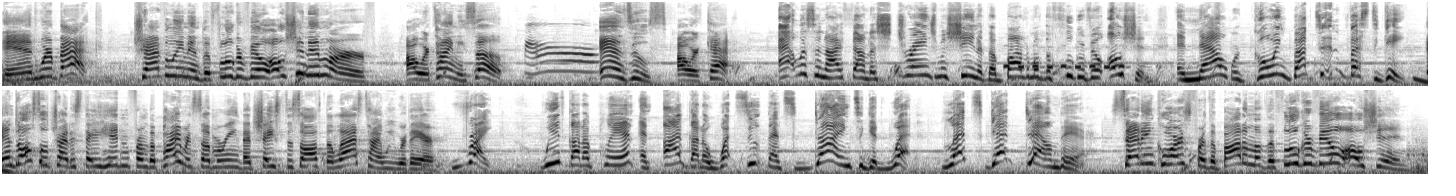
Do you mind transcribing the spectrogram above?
And we're back, traveling in the Pflugerville Ocean in Merv, our tiny sub, and Zeus, our cat. Atlas and I found a strange machine at the bottom of the Pflugerville Ocean, and now we're going back to investigate. And also try to stay hidden from the pirate submarine that chased us off the last time we were there. Right. We've got a plan, and I've got a wetsuit that's dying to get wet. Let's get down there. Setting course for the bottom of the Pflugerville Ocean.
